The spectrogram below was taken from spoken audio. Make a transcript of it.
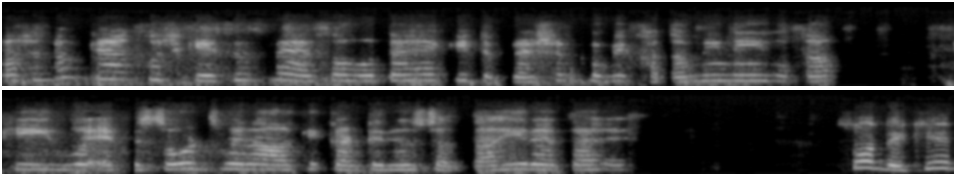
तो क्या कुछ केसेस में ऐसा होता है कि डिप्रेशन कभी खत्म ही नहीं होता? कि वो एपिसोड्स में ना आके कंटिन्यूस चलता ही रहता है? सो so, देखिए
